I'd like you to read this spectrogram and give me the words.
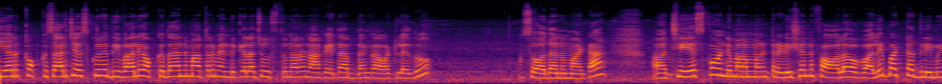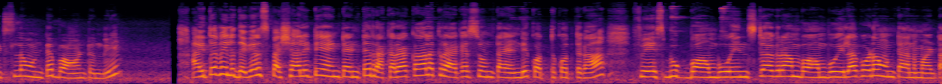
ఇయర్కి ఒక్కసారి చేసుకునే దివాళీ ఒక్కదాన్ని మాత్రం ఎందుకు ఇలా చూస్తున్నారో నాకైతే అర్థం కావట్లేదు. సో అదనమాట చేసుకోండి. మనం మన ట్రెడిషన్ ఫాలో అవ్వాలి. బట్ అది లిమిట్స్లో ఉంటే బాగుంటుంది. అయితే వీళ్ళ దగ్గర స్పెషాలిటీ ఏంటంటే రకరకాల క్రాకర్స్ ఉంటాయండి కొత్త కొత్తగా. ఫేస్బుక్ బాంబు ఇన్స్టాగ్రామ్ బాంబు ఇలా కూడా ఉంటాయన్నమాట.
